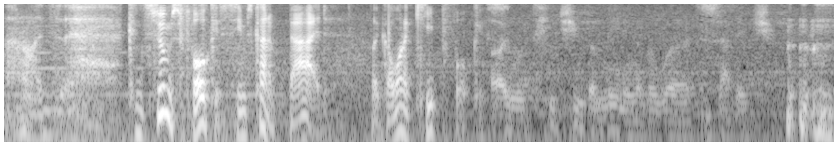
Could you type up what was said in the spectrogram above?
I don't know. It's, uh, consumes focus seems kind of bad. Like I want to keep focus. I will teach you the meaning of the word savage.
